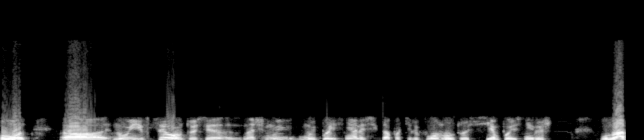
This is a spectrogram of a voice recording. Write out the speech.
Вот. А, ну и в целом, то есть, э, значит, мы, мы поясняли всегда по телефону, то есть всем пояснили, что у нас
